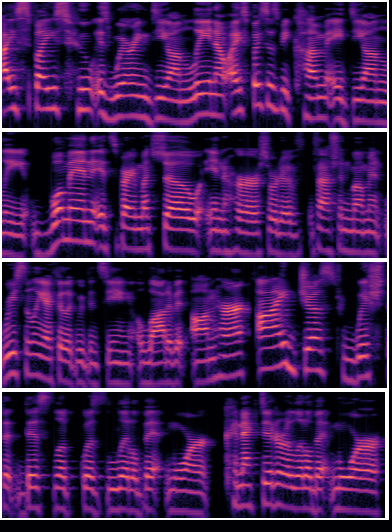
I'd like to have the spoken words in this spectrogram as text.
Ice Spice, who is wearing Dion Lee. Now, Ice Spice has become a Dion Lee woman. It's very much so in her sort of fashion moment recently. I feel like we've been seeing a lot of it on her. I just wish that this look was a little bit more connected or a little bit more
